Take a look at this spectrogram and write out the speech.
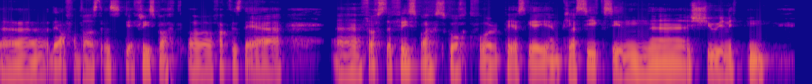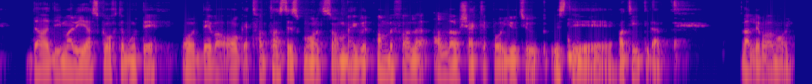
uh, det er fantastisk. Det er frispark. Og faktisk det er uh, første frispark skåret for PSG i en klassikk siden uh, eh, 2019, da Di Maria skårte mot dem. Og det var òg et fantastisk mål som jeg vil anbefale alle å sjekke på YouTube hvis de mhm. har tid til det. Veldig bra mål.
